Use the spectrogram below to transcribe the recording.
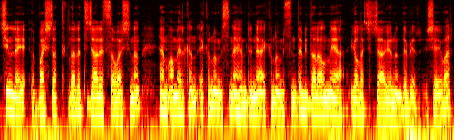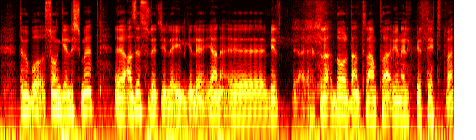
Çin'le başlattıkları ticaret savaşının hem Amerikan ekonomisine hem dünya ekonomisinde bir daralmaya yol açacağı yönünde bir şey var. Tabi bu son gelişme e, azel süreciyle ilgili yani e, bir doğrudan Trump'a yönelik bir tehdit var.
